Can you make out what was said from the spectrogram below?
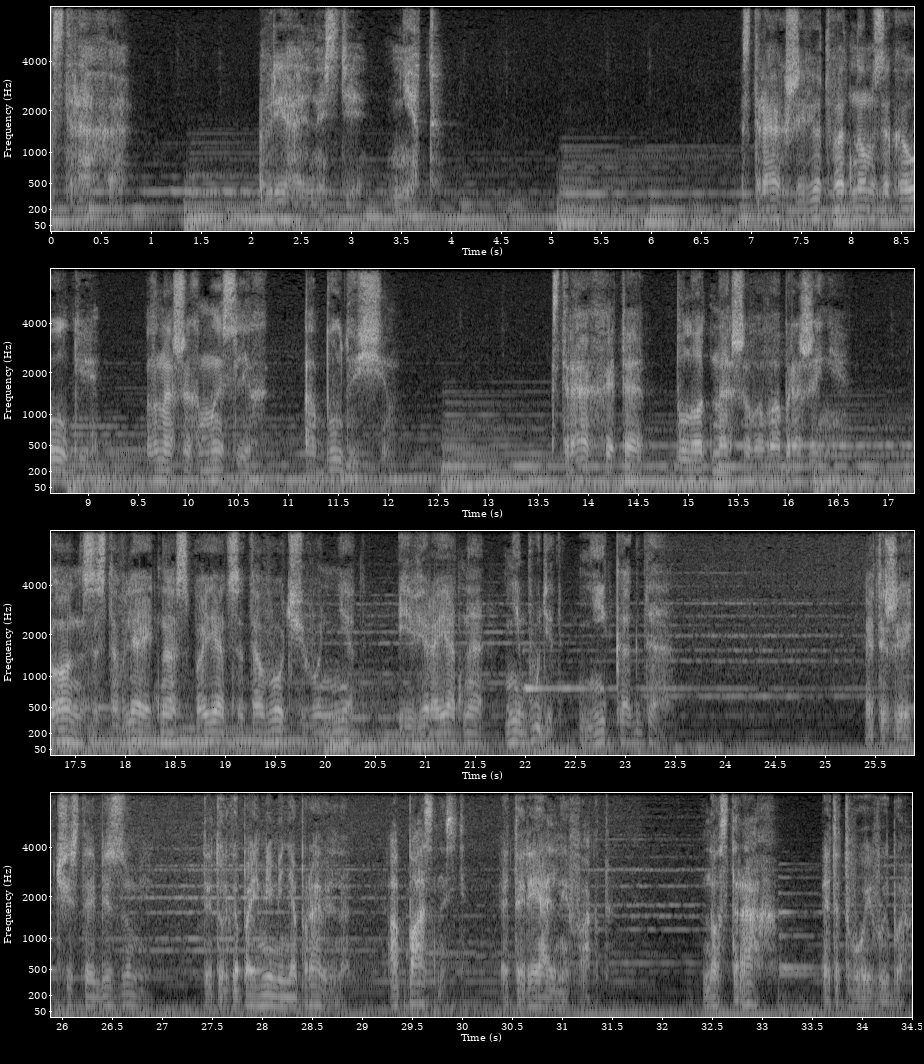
Страха в реальности нет. Страх живет в одном закоулке, в наших мыслях о будущем. Страх – это плод нашего воображения. Он заставляет нас бояться того, чего нет и, вероятно, не будет никогда. Это же чистое безумие. Ты только пойми меня правильно. Опасность – это реальный факт. Но страх – это твой выбор.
